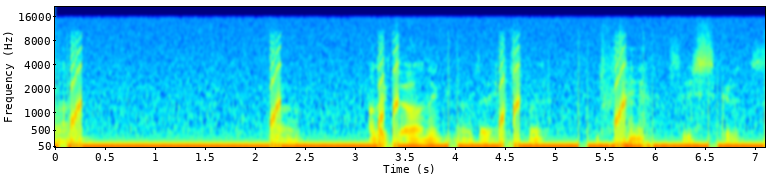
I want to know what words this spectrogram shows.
No. No. A tak to, tak no, tady aspoň... Tady skrz.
